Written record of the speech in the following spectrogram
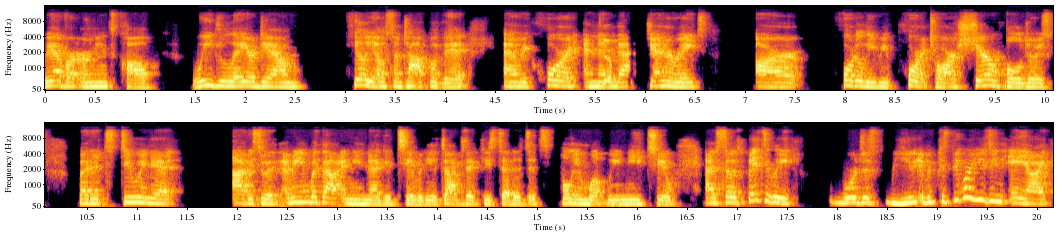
we have our earnings call. We layer down Helios on top of it and record, and then yep. that generates our quarterly report to our shareholders. But it's doing it obviously, with, I mean, without any negativity, it's obviously, like you said, it's, it's pulling what we need to. And so it's basically, we're just because people are using AI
